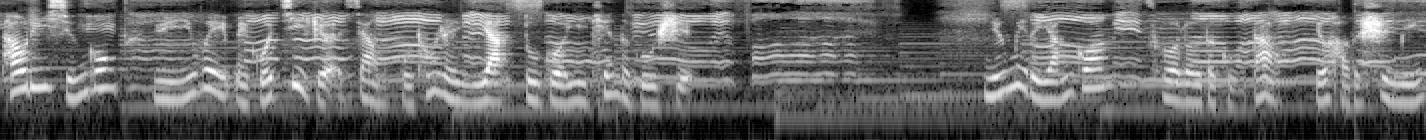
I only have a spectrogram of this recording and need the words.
逃离行宫，与一位美国记者像普通人一样度过一天的故事。明媚的阳光，错落的古道，友好的市民，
